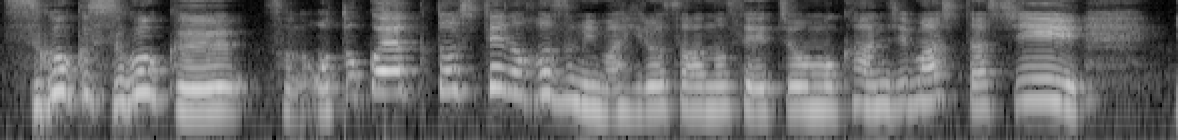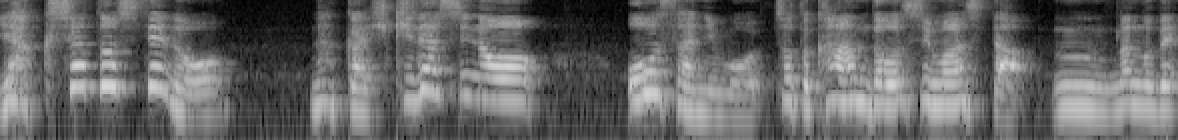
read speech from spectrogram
すごくすごく、その男役としての穂積真弘さんの成長も感じましたし、役者としてのなんか引き出しの多さにもちょっと感動しました。うん。なので、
